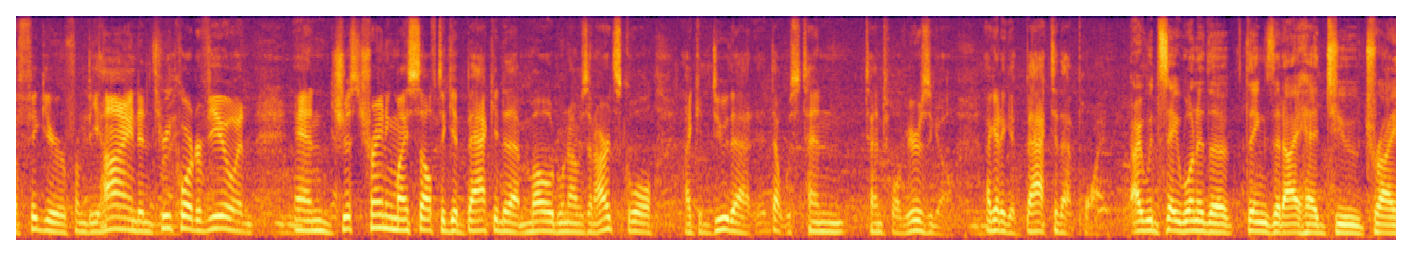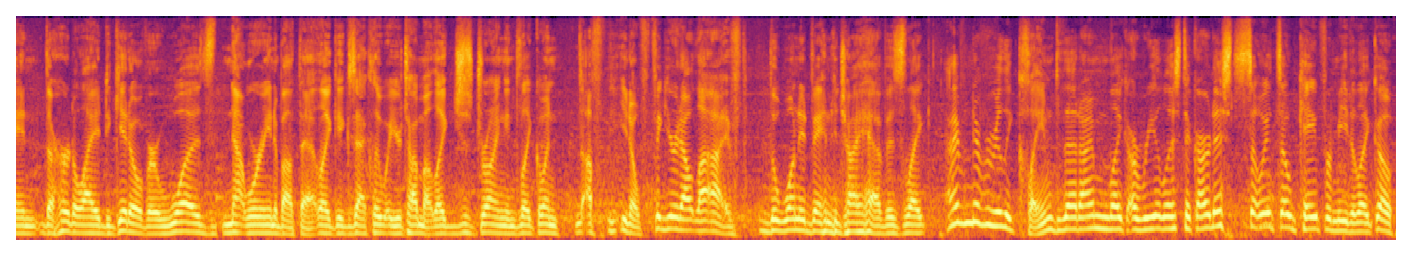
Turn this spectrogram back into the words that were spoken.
a figure from behind and three quarter view and and just training myself to get back into that mode. When i was in art school i could do that. That was 10 10 12 years ago i got to get back to that point I would say one of the things that I had to try and the hurdle I had to get over was not worrying about that. Like exactly what you're talking about, like just drawing and like going, uh, you know, figure it out live. The one advantage I have is like I've never really claimed that I'm like a realistic artist, so it's okay for me to like go,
